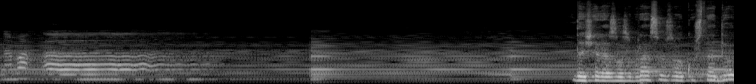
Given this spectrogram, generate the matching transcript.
Namaha. Deixaràs els braços al costat del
